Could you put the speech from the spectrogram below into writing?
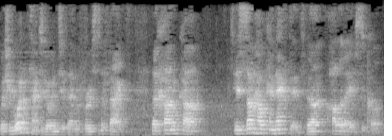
which we won't have time to go into, that refers to the fact that Hanukkah is somehow connected to the holiday of Sukkot.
